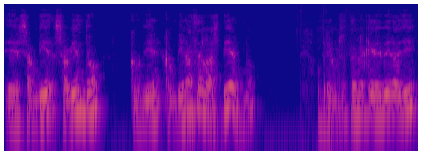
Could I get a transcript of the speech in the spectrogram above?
eh, sabiendo conviene, hacerlas bien, ¿no? Hombre, vamos a tener que vivir allí,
